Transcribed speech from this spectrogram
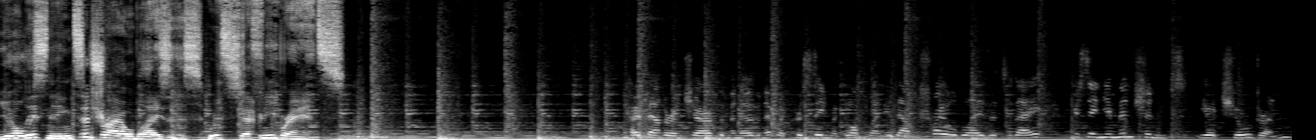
You're listening to Trailblazers with Stephanie Brantz. Co-founder and chair of the Minerva Network, Christine McLoughlin, is our trailblazer today. Christine, you mentioned your children.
